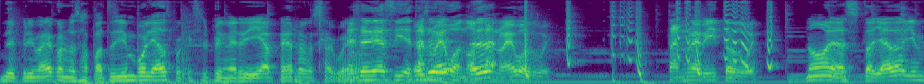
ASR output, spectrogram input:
de primaria con los zapatos bien boleados porque es el primer día, perro, o sea, güey. Ese día sí, están Ese- nuevos, ¿no? Están nuevos, güey. Están nuevitos, güey. No, le das su tallada, bien,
